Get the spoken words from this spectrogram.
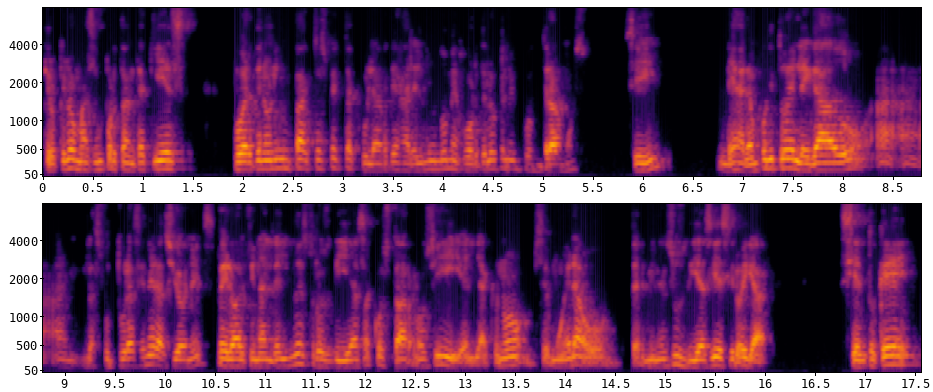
creo que lo más importante aquí es poder tener un impacto espectacular, dejar el mundo mejor de lo que lo encontramos, ¿sí? Dejar un poquito de legado a, a, las futuras generaciones, pero al final de nuestros días acostarnos y el día que uno se muera o termine sus días y decir, oiga, siento que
